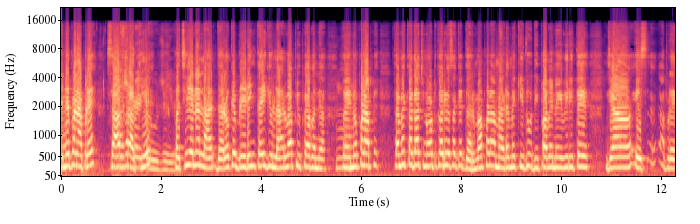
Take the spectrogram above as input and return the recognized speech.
એને પણ આપણે સાફ રાખીએ. પછી એના ધારો કે બ્રીડિંગ થઈ ગયું લાર્વા પ્યુપા બન્યા તો એનો પણ આપણે તમે કદાચ નોટ કર્યો હશે કે ઘરમાં પણ આ મેડમે કીધું દીપાબેને એવી રીતે જ્યાં એ આપણે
